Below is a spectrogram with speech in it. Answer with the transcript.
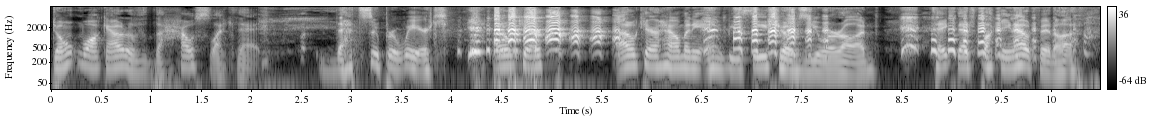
"Don't walk out of the house like that." That's super weird. I don't care. I don't care how many NBC shows you were on. Take that fucking outfit off.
